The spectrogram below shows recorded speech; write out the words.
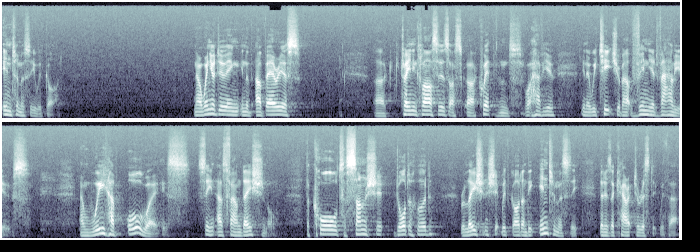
intimacy with God. Now, when you're doing in our various uh, training classes, our, our quip and what have you, you know, we teach you about vineyard values. And we have always seen as foundational the call to sonship, daughterhood, relationship with God, and the intimacy that is a characteristic with that.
